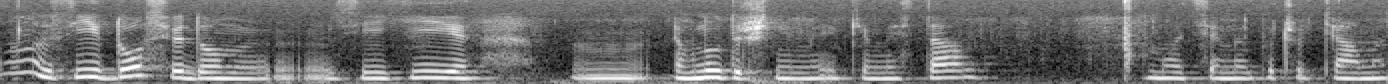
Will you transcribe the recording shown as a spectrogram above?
ну, з її досвідом, з її внутрішніми якимись да, емоціями, почуттями.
